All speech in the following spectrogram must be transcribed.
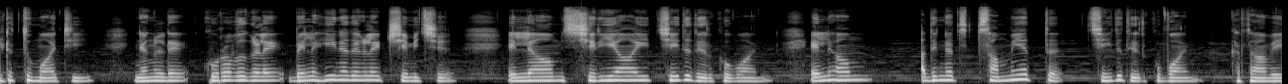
എടുത്തു മാറ്റി ഞങ്ങളുടെ കുറവുകളെ ബലഹീനതകളെ ക്ഷമിച്ച് എല്ലാം ശരിയായി ചെയ്തു തീർക്കുവാൻ എല്ലാം അതിന്റെ സമയത്ത് ചെയ്തു തീർക്കുവാൻ കർത്താവെ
